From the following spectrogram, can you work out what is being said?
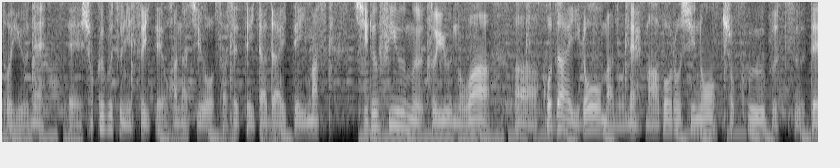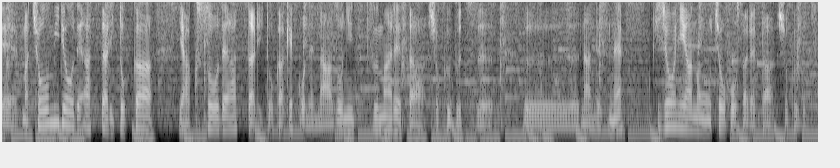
というね、え植物についてお話をさせていただいています。シルフィウムというのはあ古代ローマのね幻の植物で、まあ、調味料であったりとか薬草であったりとか結構ね謎に包まれた植物なんですね。非常にあの重宝された植物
